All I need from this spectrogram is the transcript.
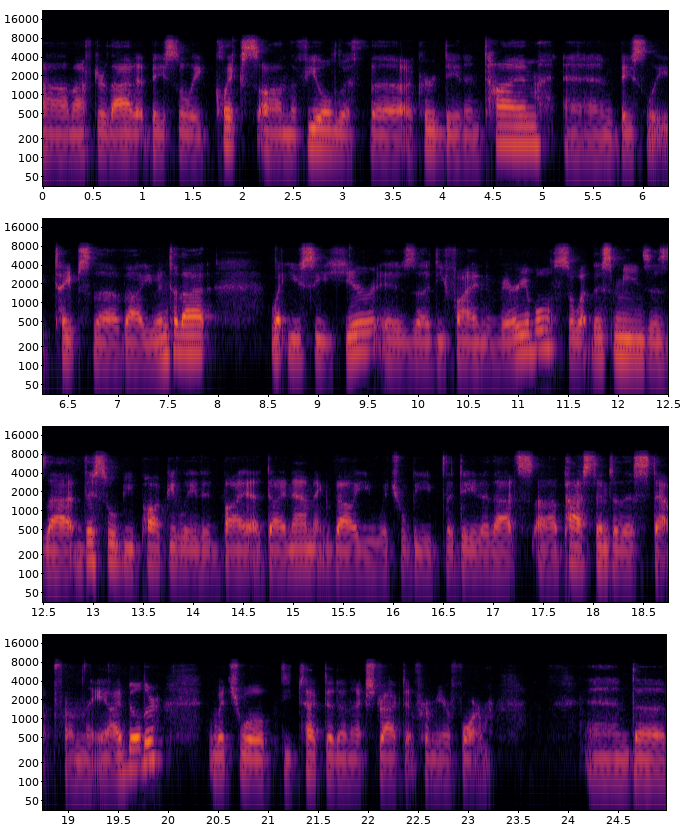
Um, after that, it basically clicks on the field with the occurred date and time and basically types the value into that. What you see here is a defined variable. So what this means is that this will be populated by a dynamic value, which will be the data that's uh, passed into this step from the AI builder, which will detect it and extract it from your form. And uh,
